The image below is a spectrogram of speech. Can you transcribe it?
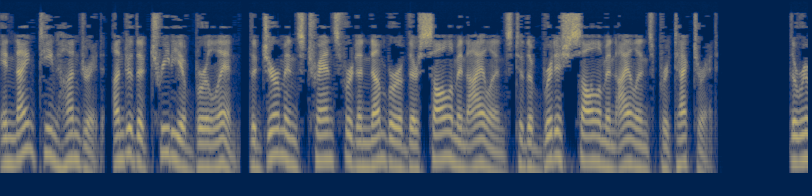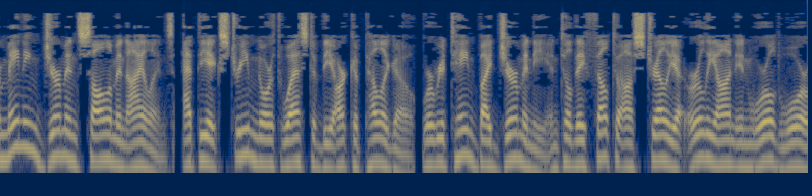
In 1900, under the Treaty of Berlin, the Germans transferred a number of their Solomon Islands to the British Solomon Islands Protectorate. The remaining German Solomon Islands, at the extreme northwest of the archipelago, were retained by Germany until they fell to Australia early on in World War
